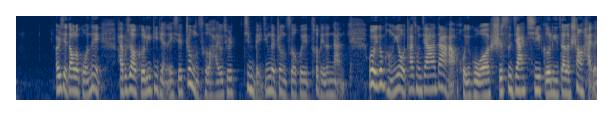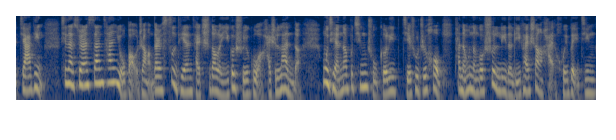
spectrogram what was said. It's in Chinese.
而且到了国内还不知道隔离地点的一些政策，还尤其是进北京的政策会特别的难。我有一个朋友，他从加拿大回国，十四加七隔离在了上海的嘉定。现在虽然三餐有保障，但是四天才吃到了一个水果，还是烂的。目前呢不清楚隔离结束之后他能不能够顺利的离开上海回北京。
